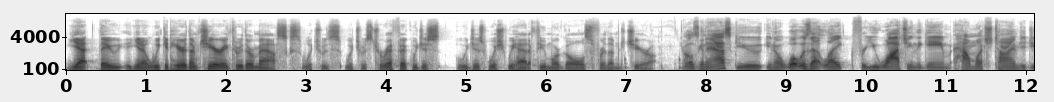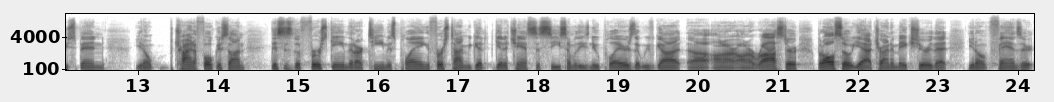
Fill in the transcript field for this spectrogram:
yet they you know we could hear them cheering through their masks which was which was terrific. We just we just wished we had a few more goals for them to cheer on. I was going to ask you you know what was that like for you watching the game? How much time did you spend you know trying to focus on this is the first game that our team is playing. The first time you get get a chance to see some of these new players that we've got uh, on our on our roster, but also yeah, trying to make sure that you know fans are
